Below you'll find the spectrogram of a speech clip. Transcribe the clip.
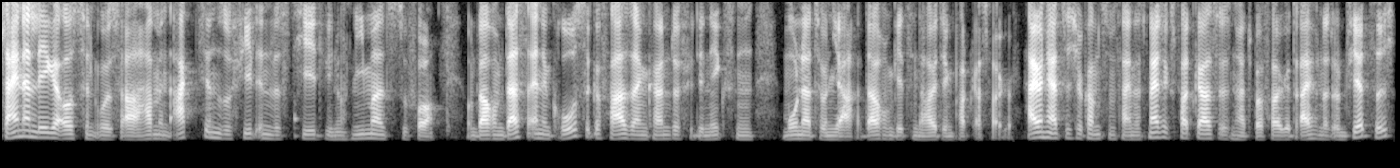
Kleinanleger aus den USA haben in Aktien so viel investiert wie noch niemals zuvor. Und warum das eine große Gefahr sein könnte für die nächsten Monate und Jahre. Darum geht es in der heutigen Podcast-Folge. Hi und herzlich willkommen zum Finance Magics Podcast. Wir sind heute bei Folge 340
